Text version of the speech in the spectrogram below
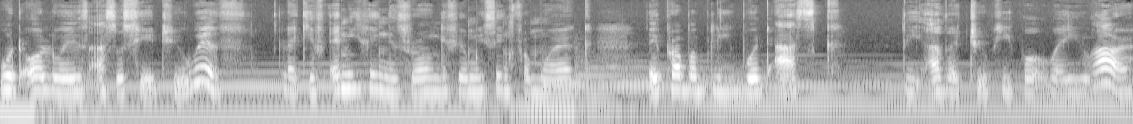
would always associate you with like, if anything is wrong, if you're missing from work, they probably would ask the other two people where you are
